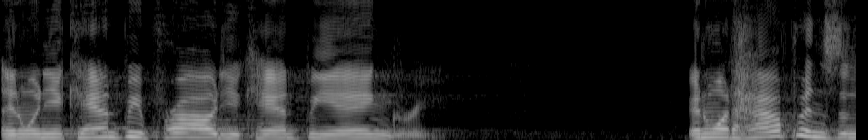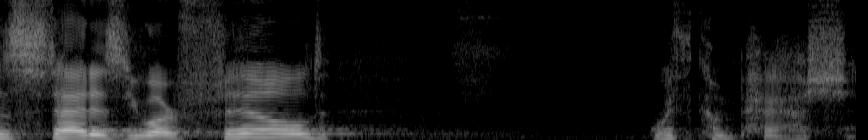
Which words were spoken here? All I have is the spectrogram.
And when you can't be proud, you can't be angry. And what happens instead is you are filled with compassion.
